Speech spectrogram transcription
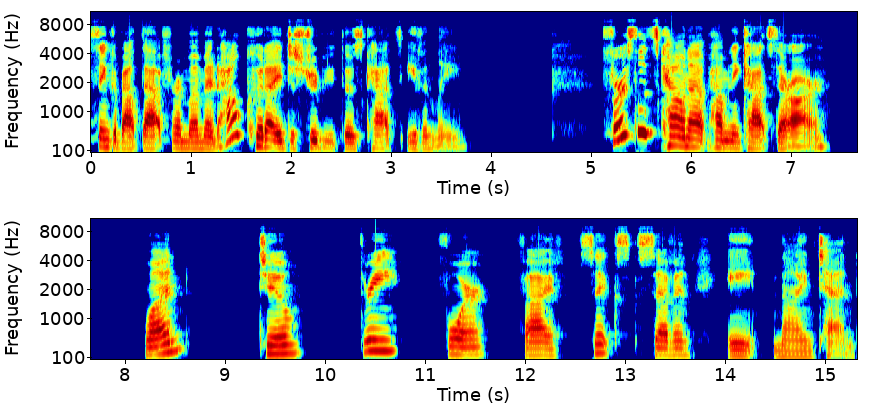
think about that for a moment. How could I distribute those cats evenly? First, let's count up how many cats there are. One, two, three, four, five, six, seven, eight, nine, ten.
